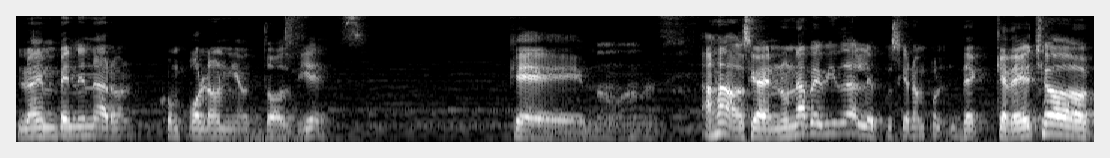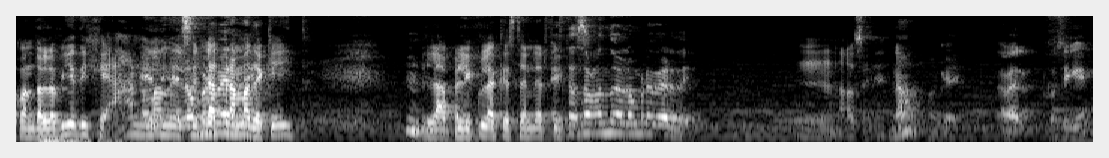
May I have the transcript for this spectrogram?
Lo envenenaron con polonio 210. Que... No mames. Ajá, o sea, en una bebida le pusieron... De, que de hecho, cuando lo vi dije, ah, no El- mames, el es la trama de. Kate. La película que está Mm. en Mm, Netflix. Mm, ¿Estás hablando del hombre verde? No sé. ¿No? Ok. A ver, prosigue.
